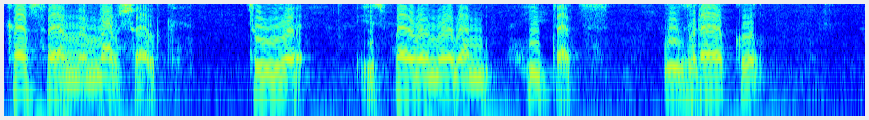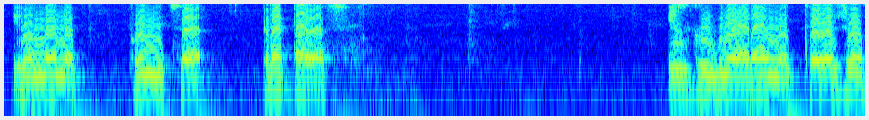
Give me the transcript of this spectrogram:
kasarne maršalke. Tu je ispaljen jedan hitac u zraku i u mene punica prepala se. Izgubila ravno težu.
